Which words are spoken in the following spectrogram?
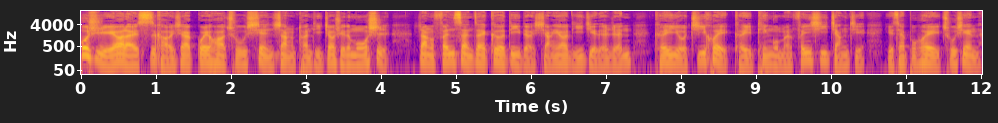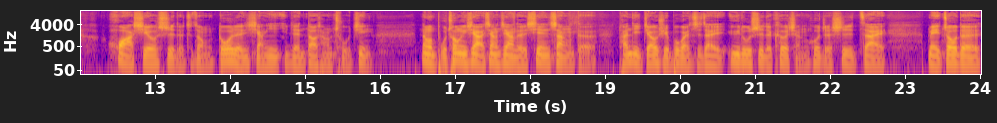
或许也要来思考一下，规划出线上团体教学的模式，让分散在各地的想要理解的人，可以有机会可以听我们分析讲解，也才不会出现化修式的这种多人响应、一人到场处境。那么补充一下，像这样的线上的团体教学，不管是在预录式的课程，或者是在每周的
